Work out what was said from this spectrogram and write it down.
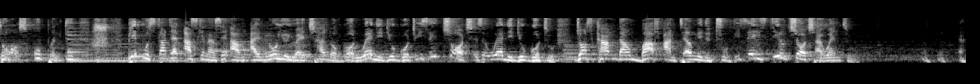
doors open. Ah, people started asking and say, I, I know you, you are a child of God. Where did you go to? He said, Church. He said, Where did you go to? Just calm down, bath, and tell me the truth. He said, It's still church I went to.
